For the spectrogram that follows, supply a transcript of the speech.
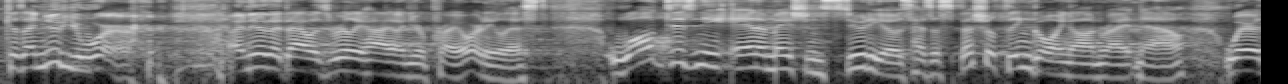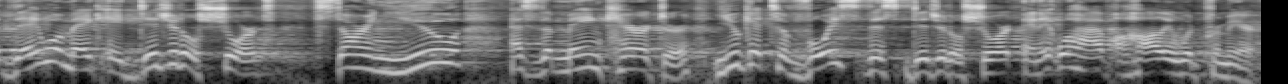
because I knew you were. I knew that that was really high on your priority list. Walt Disney Animation Studios has a special thing going on right now where they will make a digital short starring you as the main character. You get to voice this digital short, and it will have a Hollywood premiere.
